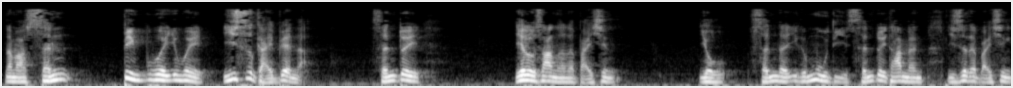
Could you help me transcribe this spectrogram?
那么神并不会因为仪式改变了，神对耶路撒冷的百姓有神的一个目的，神对他们以色列百姓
